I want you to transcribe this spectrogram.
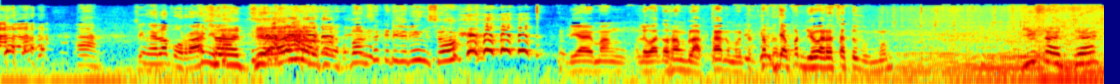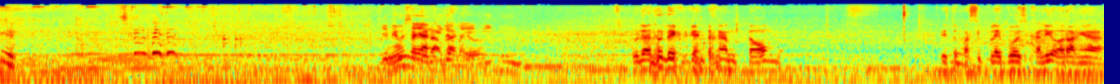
ah, singa laporan. Ya. saja bangsa kedi jadi sob. Dia emang lewat orang belakang emang tetap dapat juara satu umum. Dia saja sih Jadi saya tidak sama. Edi. udah udah kegantengan Tom. Itu pasti playboy sekali orangnya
